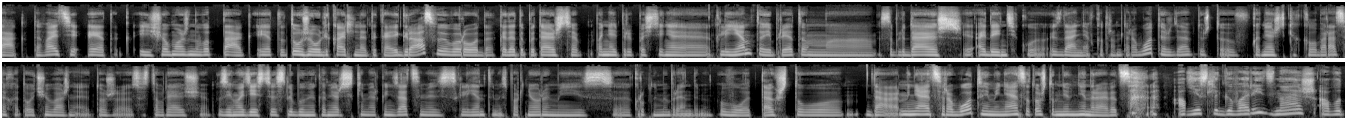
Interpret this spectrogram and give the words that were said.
так, давайте это, и еще можно вот так. И это тоже увлекательная такая игра своего рода, когда ты пытаешься понять предпочтения клиента и при этом э, соблюдаешь идентику издания, в котором ты работаешь, да, потому что в коммерческих коллаборациях это очень важная тоже составляющая взаимодействия с любыми коммерческими организациями, с клиентами, с партнерами и с крупными брендами. Вот, так что, да, меняется работа и меняется то, что мне не нравится. А если говорить, знаешь, о вот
